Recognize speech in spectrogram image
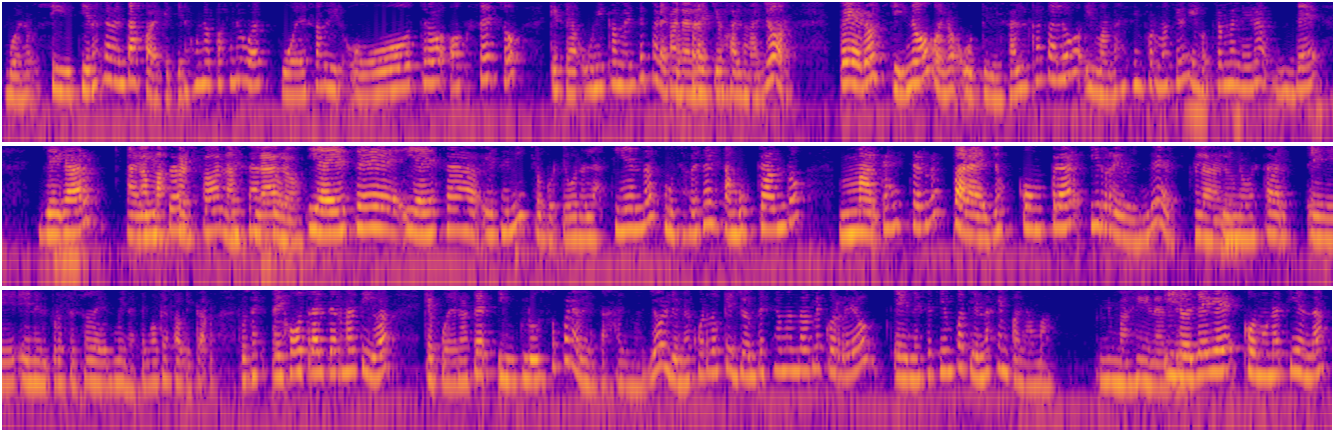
Bueno, si tienes la ventaja de que tienes una página web, puedes abrir otro acceso que sea únicamente para esos Para precios al mayor. Pero si no, bueno, utiliza el catálogo y mandas esa información y es otra manera de llegar a, A más esa- personas, Exacto. claro. Y a ese, y a esa, ese nicho, porque bueno, las tiendas muchas veces están buscando marcas externas para ellos comprar y revender Claro. y no estar eh, en el proceso de, mira, tengo que fabricarlo. Entonces, es otra alternativa que pueden hacer incluso para ventas al mayor. Yo me acuerdo que yo empecé a mandarle correo en ese tiempo a tiendas en Panamá. Imagínate. Y yo llegué con una tienda,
